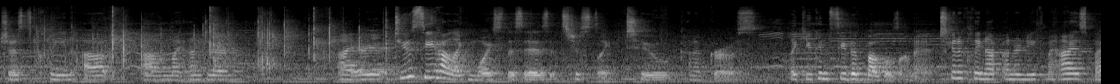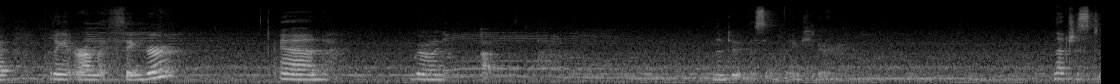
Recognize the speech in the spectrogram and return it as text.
just clean up um, my under eye area. Do you see how like moist this is? It's just like too kind of gross. Like you can see the bubbles on it. Just gonna clean up underneath my eyes by putting it around my finger and going up. And then doing the same thing here. That just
